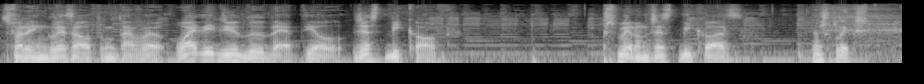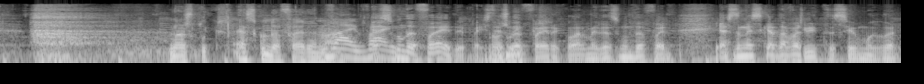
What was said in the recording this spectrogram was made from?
Se for em inglês, ela perguntava: Why did you do that? Ele, just because. Perceberam? Just because. Não expliques. Não expliques. É segunda-feira, não é? Vai, É vai. segunda-feira, pá, isto é segunda-feira, claramente é segunda-feira. Esta nem sequer estava escrita, saiu-me agora.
